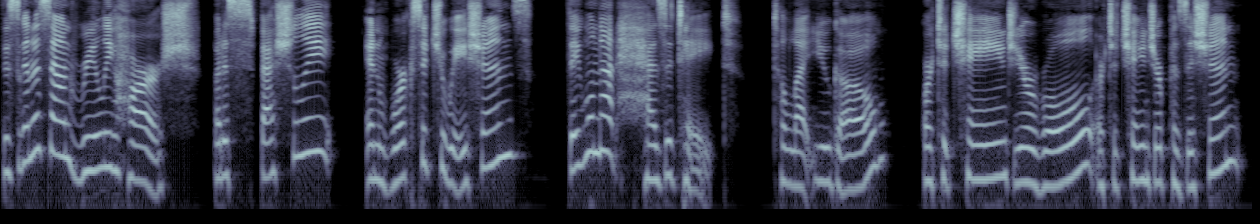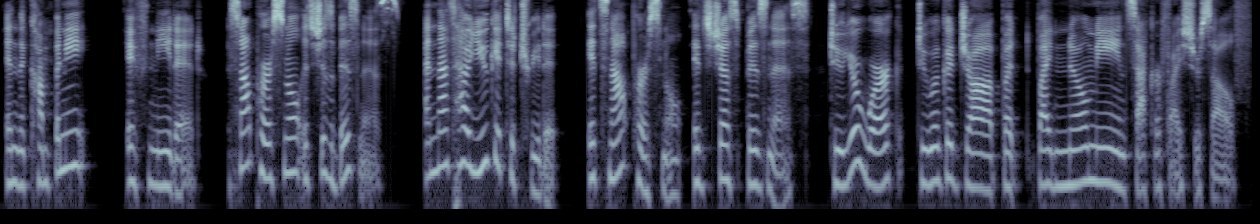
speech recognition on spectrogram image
This is going to sound really harsh, but especially in work situations, they will not hesitate to let you go or to change your role or to change your position in the company if needed. It's not personal, it's just business. And that's how you get to treat it. It's not personal, it's just business. Do your work, do a good job, but by no means sacrifice yourself.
